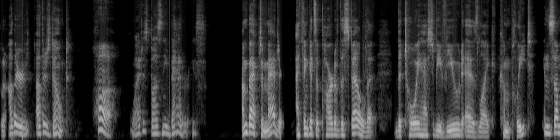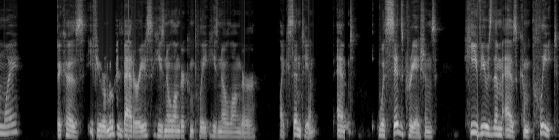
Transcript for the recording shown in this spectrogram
but other others don't. Huh. Why does Buzz need batteries? I'm back to magic. I think it's a part of the spell that the toy has to be viewed as like complete in some way. Because if you remove his batteries, he's no longer complete. He's no longer like sentient. And with Sid's creations, he views them as complete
